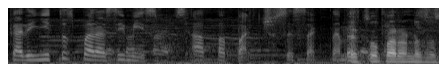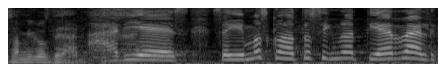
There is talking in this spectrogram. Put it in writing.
cariñitos para sí mismos, apapachos, exactamente. Esto es para nuestros amigos de Aries. Aries. Seguimos con otro signo de tierra, el-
